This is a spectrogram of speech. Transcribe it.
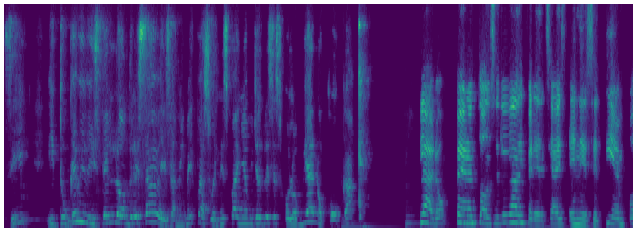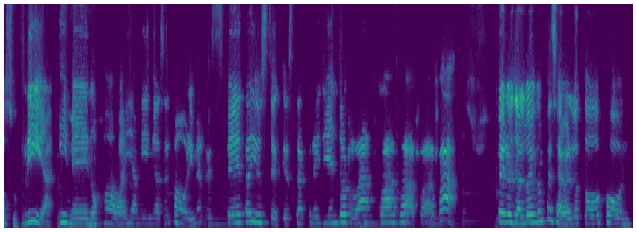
¿Sí? Y tú que viviste en Londres, sabes, a mí me pasó en España muchas veces colombiano, coca. Claro, pero entonces la diferencia es, en ese tiempo sufría y me enojaba y a mí me hace el favor y me respeta y usted que está creyendo, ra, ra, ra, ra, ra. Pero ya luego empecé a verlo todo con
